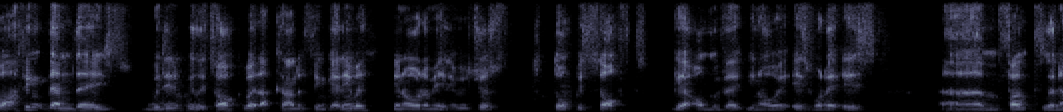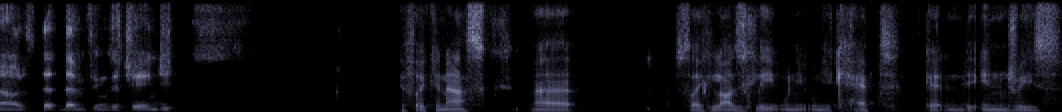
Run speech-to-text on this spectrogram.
but I think them days we didn't really talk about that kind of thing anyway. You know what I mean? It was just don't be soft, get on with it. You know, it is what it is. Um, thankfully now that them things are changing. If I can ask, uh, psychologically, when you when you kept getting the injuries,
